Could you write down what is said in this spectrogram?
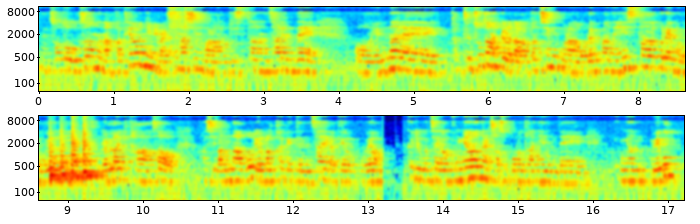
네, 저도 우선은 아까 태호님이 말씀하신 거랑 비슷한 사례인데 어, 옛날에 같은 초등학교로 나왔던 친구랑 오랜만에 인스타그램으로 우연히 연락이 닿아서 다시 만나고 연락하게 되는 사이가 되었고요. 그리고 제가 공연을 자주 보러 다니는데 공연 외국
